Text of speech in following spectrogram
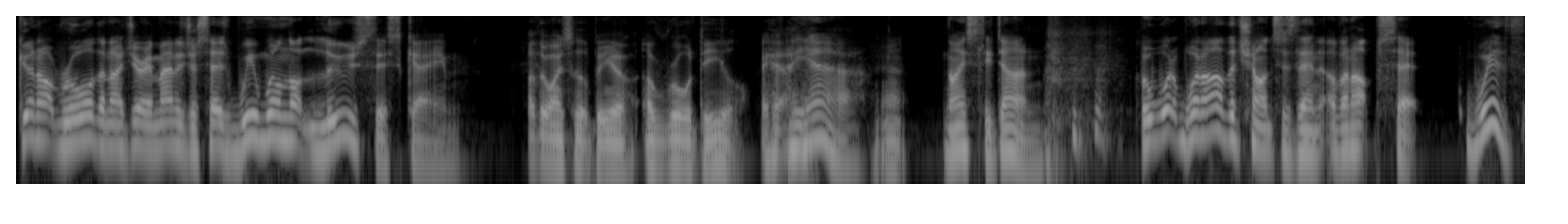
Gernot Rohr, the Nigerian manager, says, We will not lose this game. Otherwise, it'll be a, a raw deal. Uh, yeah. Yeah. Nicely done. but what what are the chances then of an upset with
